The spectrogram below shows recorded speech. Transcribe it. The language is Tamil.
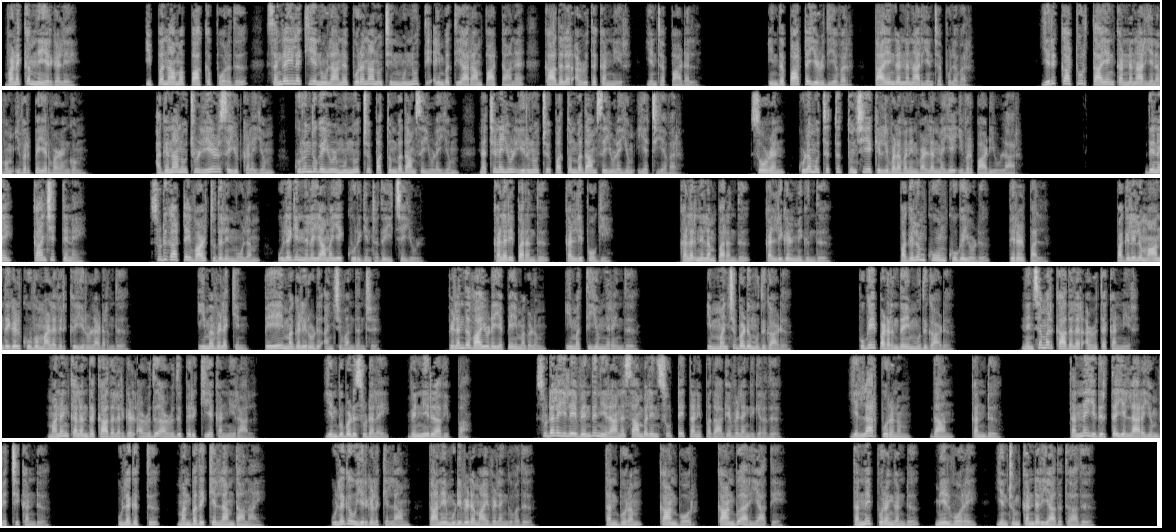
வணக்கம் நேயர்களே. இப்ப நாம பார்க்கப் போறது சங்க இலக்கிய நூலான புறநானூற்றின் முன்னூத்தி ஐம்பத்தி ஆறாம் பாட்டான காதலர் அழுத்த கண்ணீர் என்ற பாடல். இந்த பாட்டை எழுதியவர் தாயங்கண்ணனார் என்ற புலவர். இருக்காட்டூர் தாயங்கண்ணனார் எனவும் இவர் பெயர் வழங்கும். அகநானூற்றுள் ஏழு செய்யுட்களையும் குறுந்துகையுள் முன்னூற்று பத்தொன்பதாம் செய்யுளையும் நச்சினையுள் இருநூற்று பத்தொன்பதாம் செய்யுளையும் இயற்றியவர். சோழன் குளமுற்றத்துத் துஞ்சிய கிள்ளிவளவனின் வள்ளன்மையை இவர் பாடியுள்ளார். தினை காஞ்சித்திணை சுடுகாட்டை வாழ்த்துதலின் மூலம் உலகின் நிலையாமையைக் கூறுகின்றது இச்சையுள் களரி பறந்து கள்ளி போகி. களர் நிலம் பறந்து கள்ளிகள் மிகுந்து. பகலும் கூவும் கூகையோடு பிறழ் பல். பகலிலும் ஆந்தைகள் கூவும் அளவிற்கு இருள் அடர்ந்து. ஈம விளக்கின் பேயை மகளிரோடு அஞ்சு வந்தன்று. பிளந்த வாயுடைய பேய் மகளும் இமத்தியும் நிறைந்து. இம்மஞ்சுபடு முதுகாடு. புகை படர்ந்த இம்முதுகாடு. நெஞ்சமர் காதலர் அழுத்த கண்ணீர். மனங்கலந்த காதலர்கள் அழுது அழுது பெருக்கிய கண்ணீரால். என்புபடு சுடலை வெந்நீரு அவிப்பா. சுடலையிலே வெந்து நீரான சாம்பலின் சூட்டைத் தணிப்பதாக விளங்குகிறது. எல்லார் புறனும் தான் கண்டு. தன்னை எதிர்த்த எல்லாரையும் வெற்றி கண்டு. உலகத்து மன்பதைக்கெல்லாம் தானாய். உலக உயிர்களுக்கெல்லாம் தானே முடிவிடமாய் விளங்குவது. தன்புறம் காண்போர் காண்பு அறியாதே. தன்னைப் புறங்கண்டு மேல்வோரை என்றும் கண்டறியாதது அது.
